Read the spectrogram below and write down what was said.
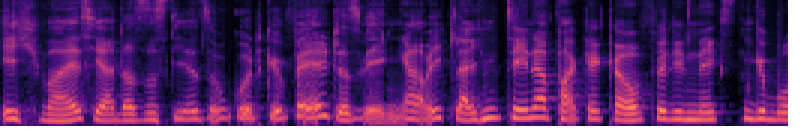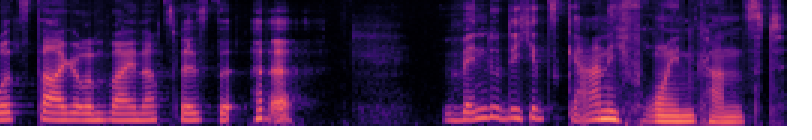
ich weiß ja, dass es dir so gut gefällt. Deswegen habe ich gleich einen Zehnerpack gekauft für die nächsten Geburtstage und Weihnachtsfeste. Wenn du dich jetzt gar nicht freuen kannst,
